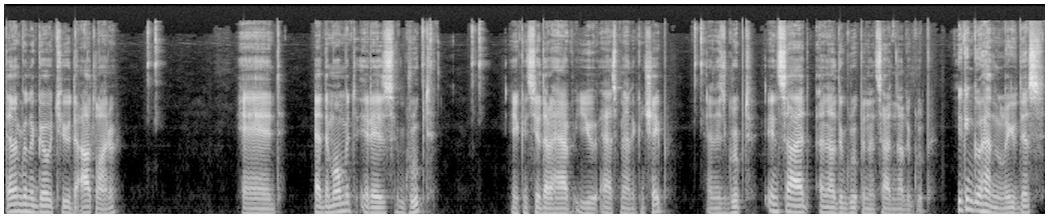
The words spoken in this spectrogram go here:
Then I'm going to go to the outliner. And at the moment it is grouped. And you can see that I have US mannequin shape and it's grouped inside another group and inside another group. You can go ahead and leave this.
